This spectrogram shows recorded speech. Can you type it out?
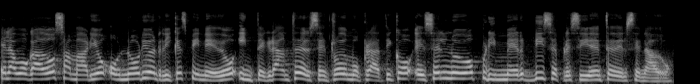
El abogado Samario Honorio Enrique Pinedo, integrante del Centro Democrático, es el nuevo primer vicepresidente del Senado.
